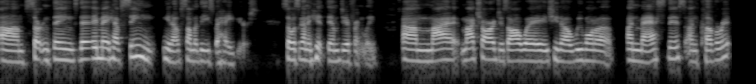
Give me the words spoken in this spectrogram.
um, certain things they may have seen you know some of these behaviors so it's going to hit them differently Um, my my charge is always, you know, we want to unmask this, uncover it,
